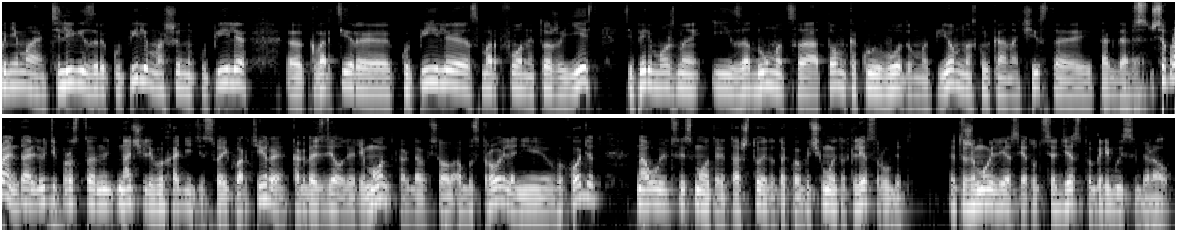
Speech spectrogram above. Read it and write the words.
понимаю, телевизоры купили, машины купили, э, квартиры купили, смартфоны тоже есть. Теперь можно и задуматься о том, какую воду мы пьем, насколько она чистая и так далее. Все правильно, да. Люди просто начали выходить из своей квартиры, когда сделали ремонт, когда все обустроили, они выходят на улицу и смотрят, а что это такое, почему этот лес рубит? Это же мой лес, я тут все детство грибы собирал.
